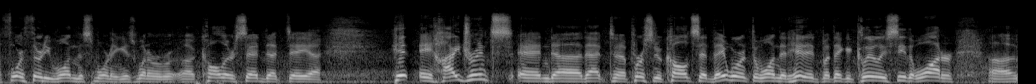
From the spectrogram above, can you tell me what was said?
431 this morning is when a, a caller said that they uh, hit a hydrant, and uh, that uh, person who called said they weren't the one that hit it, but they could clearly see the water. Uh,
